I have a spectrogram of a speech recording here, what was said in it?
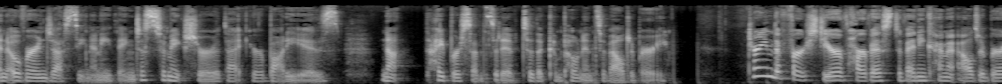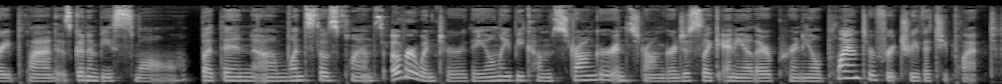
and over ingesting anything, just to make sure that your body is not hypersensitive to the components of elderberry. During the first year of harvest of any kind of elderberry plant is going to be small, but then um, once those plants overwinter, they only become stronger and stronger, just like any other perennial plant or fruit tree that you plant.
